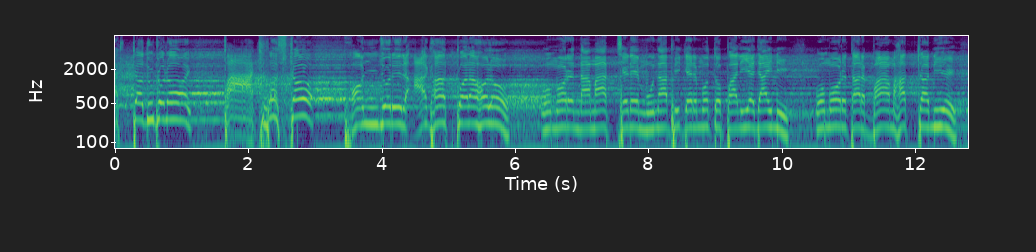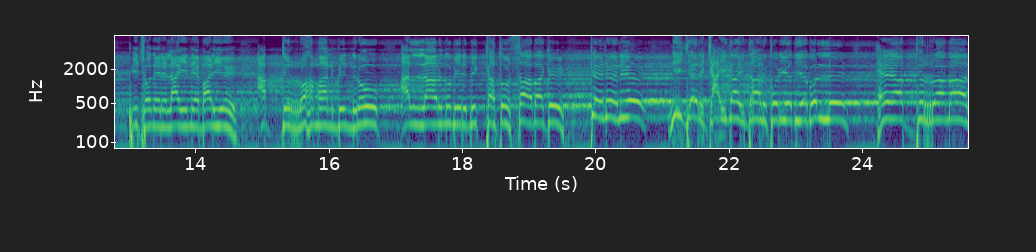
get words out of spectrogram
একটা দুটো নয়, পাঁচ পাঁচটা ফঞ্জরের আঘাত করা হলো। ওমর নামাজ ছেড়ে মুনাফিকের মতো পালিয়ে যায়নি। ওমর তার বাম হাতটা নিয়ে পিছনের লাইনে বাড়িয়ে আব্দুর রহমান বিন রূপ আল্লাহর নবীর বিখ্যাত সাহাবাকে টেনে নিয়ে নিজের জায়গায় দাঁড় করিয়ে দিয়ে বললেন হে আব্দুর রহমান,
